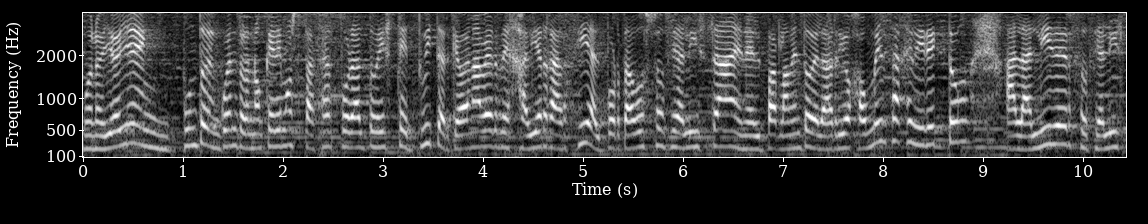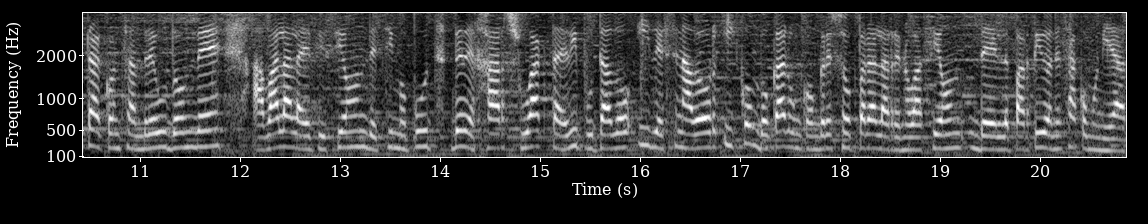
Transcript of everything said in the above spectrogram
Bueno, y hoy en punto de encuentro no queremos pasar por alto este Twitter que van a ver de Javier García, el portavoz socialista en el Parlamento de La Rioja. Un mensaje directo a la líder socialista Concha Andreu, donde avala la decisión de Chimo Puig de dejar su acta de diputado y de senador y convocar un congreso para la renovación del partido en esa comunidad.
